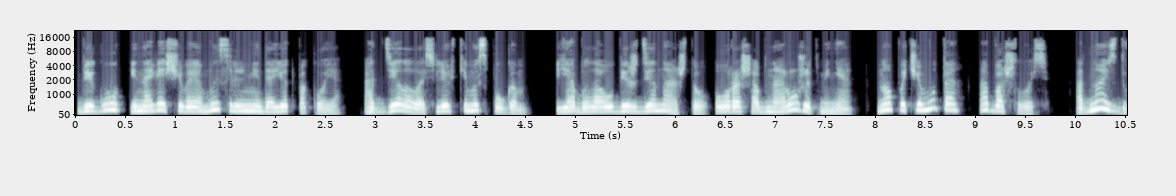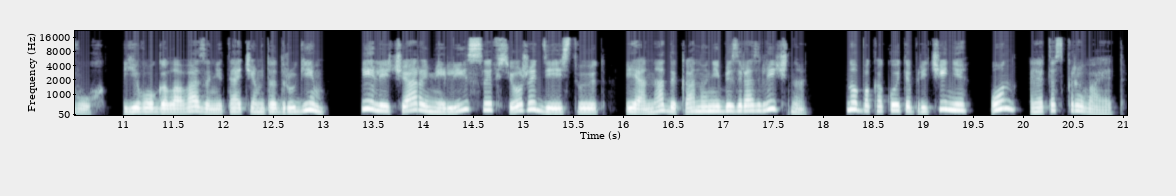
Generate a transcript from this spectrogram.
Бегу, и навязчивая мысль не дает покоя. Отделалась легким испугом. Я была убеждена, что Орош обнаружит меня, но почему-то обошлось. Одно из двух. Его голова занята чем-то другим, или чары Мелисы все же действуют, и она декану не безразлична, но по какой-то причине он это скрывает.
